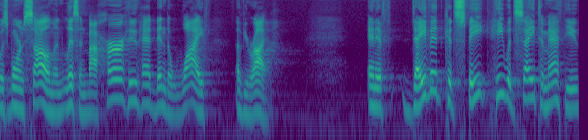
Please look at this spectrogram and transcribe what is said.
was born Solomon, listen, by her who had been the wife of Uriah. And if David could speak, he would say to Matthew,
